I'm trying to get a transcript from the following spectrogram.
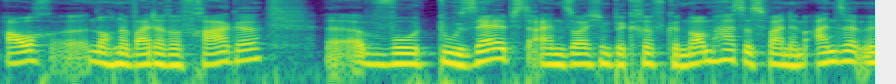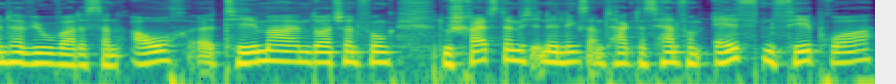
auch äh, noch eine weitere Frage, äh, wo du selbst einen solchen Begriff genommen hast. Es war in einem Anselm-Interview, war das dann auch äh, Thema im Deutschlandfunk. Du schreibst nämlich in den Links am Tag des Herrn vom 11. Februar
